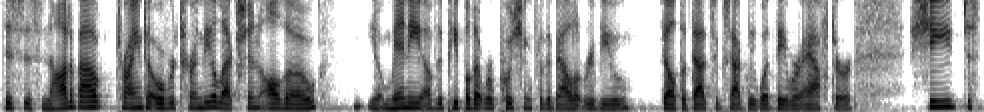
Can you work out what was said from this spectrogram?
This is not about trying to overturn the election, although you know many of the people that were pushing for the ballot review felt that that's exactly what they were after. She just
